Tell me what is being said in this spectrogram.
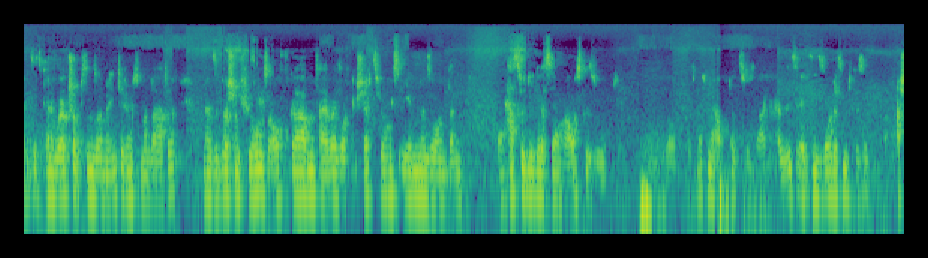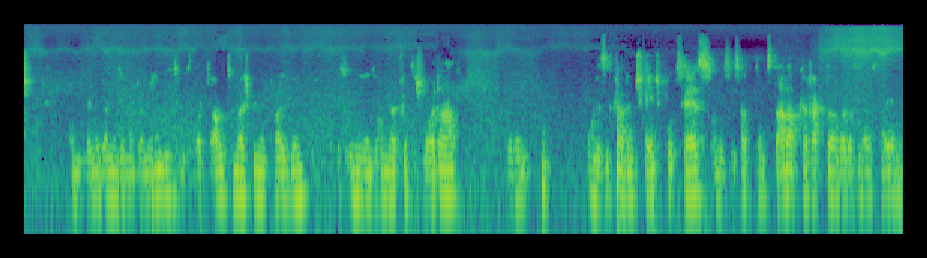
wenn es jetzt keine Workshops sind, sondern Interimsmandate. Und dann sind das schon Führungsaufgaben, teilweise auf Geschäftsführungsebene so und dann, dann hast du dir das ja auch ausgesucht. So, das muss man ja auch dazu sagen. Also ist jetzt nicht so, dass mich das jetzt überrascht. Und wenn du dann in so einem Unternehmen bist, wie ich da gerade zum Beispiel in dem Fall bin, das irgendwie dann so 140 Leute hat, und es ist gerade ein Change-Prozess und es ist, hat so einen Startup-Charakter, weil das ein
